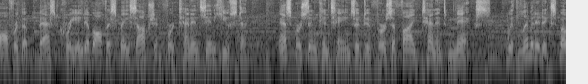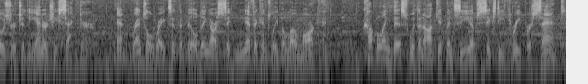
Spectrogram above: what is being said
offer the best creative office space option for tenants in Houston. Esperson contains a diversified tenant mix with limited exposure to the energy sector, and rental rates at the building are significantly below market. Coupling this with an occupancy of 63%,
